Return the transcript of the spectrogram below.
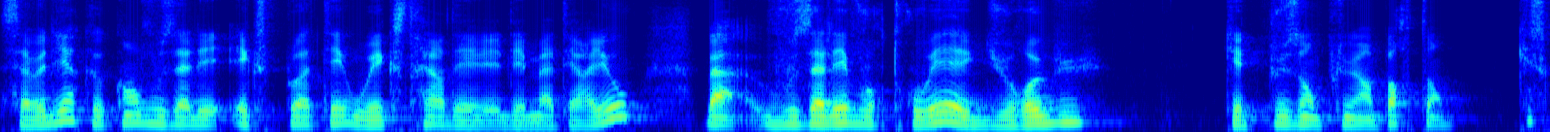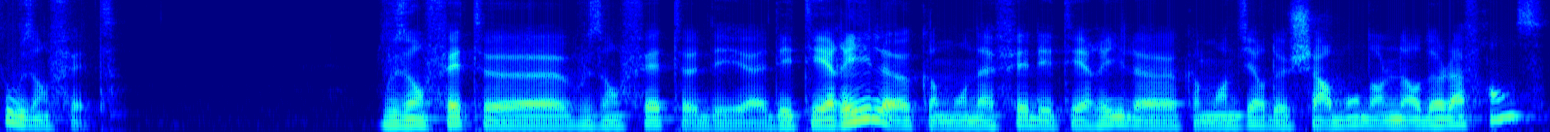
ça veut dire que quand vous allez exploiter ou extraire des, des matériaux, bah, vous allez vous retrouver avec du rebut qui est de plus en plus important. Qu'est-ce que vous en faites? Vous en faites, euh, vous en faites des, des, terrils, comme on a fait des terrils, euh, comment dire, de charbon dans le nord de la France.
